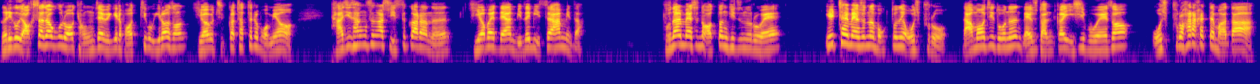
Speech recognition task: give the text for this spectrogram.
그리고 역사적으로 경제 위기를 버티고 일어선 기업의 주가 차트를 보며 다시 상승할 수 있을 거라는 기업에 대한 믿음이 있어야 합니다. 분할 매수는 어떤 기준으로 해? 1차 매수는 목돈의 50%, 나머지 돈은 매수 단가 25에서 50% 하락할 때마다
